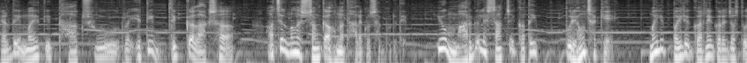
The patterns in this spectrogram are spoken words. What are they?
हेर्दै म यति थाक्छु र यति दिक्क लाग्छ। अचेल मलाई शङ्का हुन थालेको छ गुरुदेव। यो मार्गले साँच्चै कतै पुर्याउँछ के? मैले पहिले गर्ने गरे जस्तो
